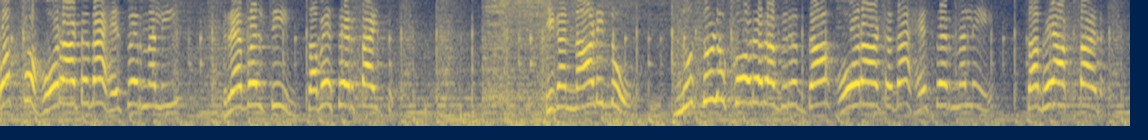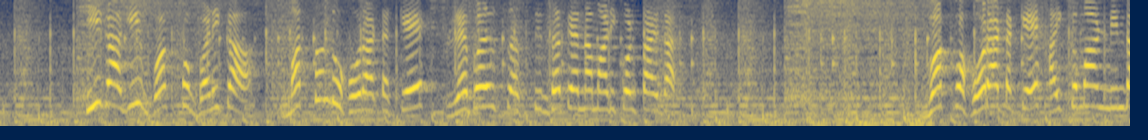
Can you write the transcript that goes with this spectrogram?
ವಕ್ಫ್ ಹೋರಾಟದ ಹೆಸರಿನಲ್ಲಿ ರೆಬಲ್ ಟೀಮ್ ಸಭೆ ಸೇರ್ತಾ ಇತ್ತು. ಈಗ ನಾಡಿದ್ದು ನುಸುಳುಕೋರರ ವಿರುದ್ಧ ಹೋರಾಟದ ಹೆಸರಿನಲ್ಲಿ ಸಭೆ ಆಗ್ತಾ ಇದೆ. ಹೀಗಾಗಿ ವಕ್ಫ್ ಬಳಿಕ ಮತ್ತೊಂದು ಹೋರಾಟಕ್ಕೆ ರೆಬಲ್ಸ್ ಸಿದ್ಧತೆಯನ್ನ ಮಾಡಿಕೊಳ್ತಾ ಇದ್ದಾರೆ. ವಕ್ಫ ಹೋರಾಟಕ್ಕೆ ಹೈಕಮಾಂಡ್ನಿಂದ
